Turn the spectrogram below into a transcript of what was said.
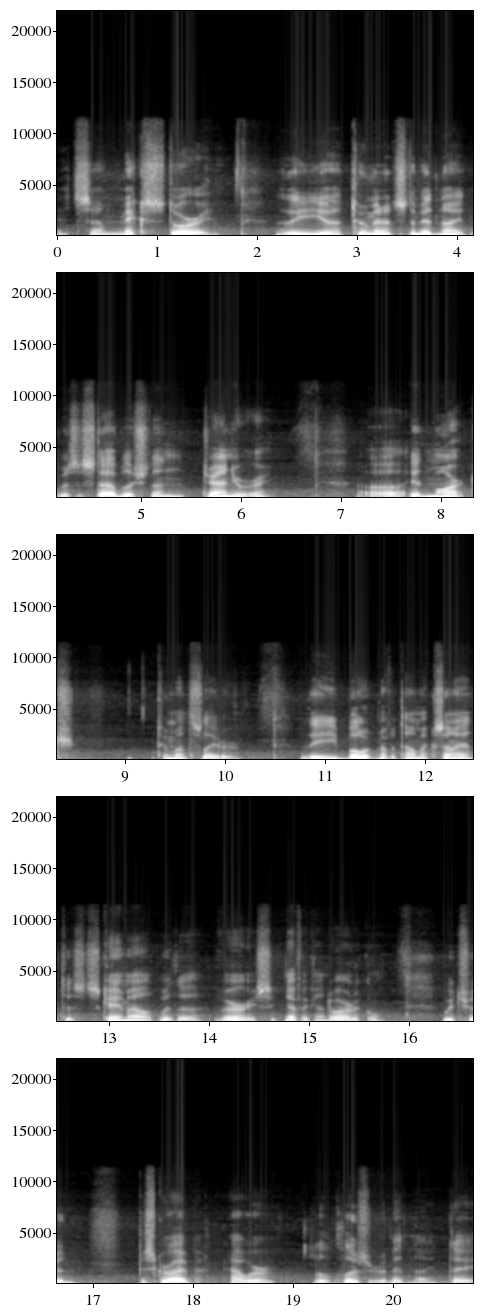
It's a mixed story. The uh, Two Minutes to Midnight was established in January. Uh, in March, two months later, the Bulletin of Atomic Scientists came out with a very significant article which should describe how we're a little closer to midnight. They,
